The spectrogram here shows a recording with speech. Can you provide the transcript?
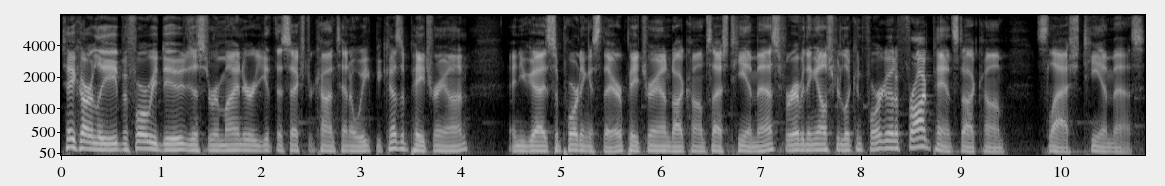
take our leave. Before we do, just a reminder: you get this extra content a week because of Patreon and you guys supporting us there. Patreon.com/slash TMS. For everything else you're looking for, go to FrogPants.com/slash TMS,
